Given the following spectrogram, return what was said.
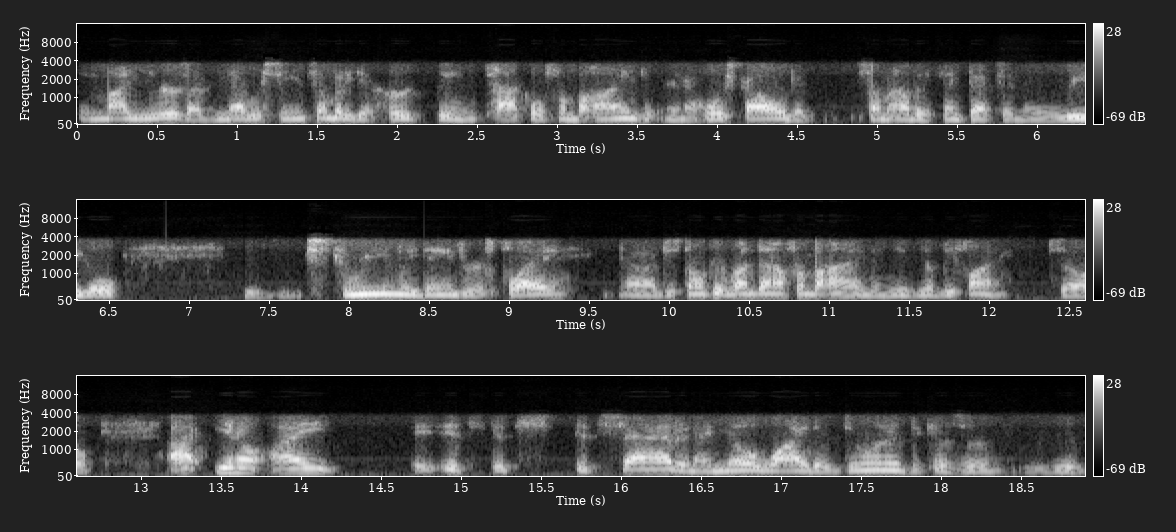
in my years, I've never seen somebody get hurt being tackled from behind in a horse collar, but somehow they think that's an illegal, extremely dangerous play. Uh, just don't get run down from behind, and you, you'll be fine. So, I you know I it's it's it's sad, and I know why they're doing it because of the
